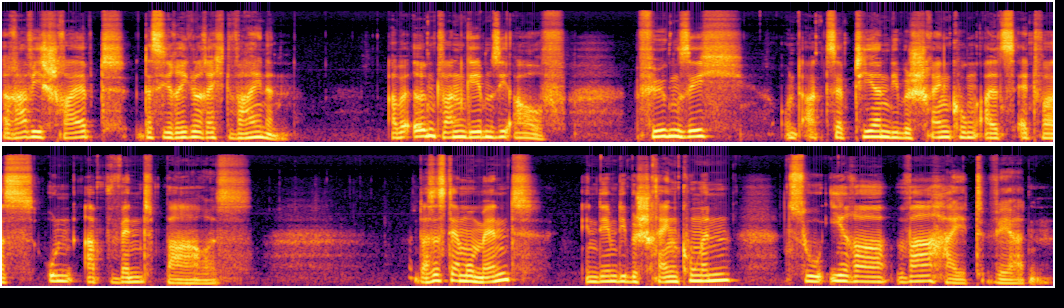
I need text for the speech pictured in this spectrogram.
Ravi schreibt, dass sie regelrecht weinen. Aber irgendwann geben sie auf, fügen sich und akzeptieren die Beschränkung als etwas Unabwendbares. Das ist der Moment, in dem die Beschränkungen zu ihrer Wahrheit werden.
